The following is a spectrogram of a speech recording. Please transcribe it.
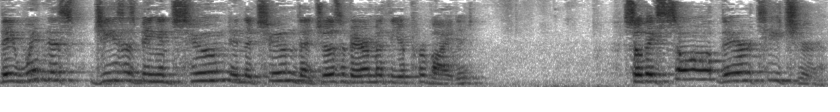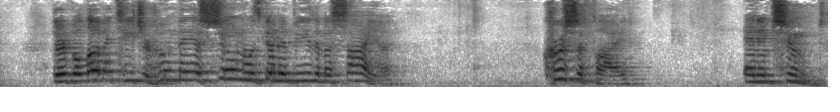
they witnessed Jesus being entombed in the tomb that Joseph Arimathea provided. So they saw their teacher, their beloved teacher, whom they assumed was going to be the Messiah, crucified and entombed.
